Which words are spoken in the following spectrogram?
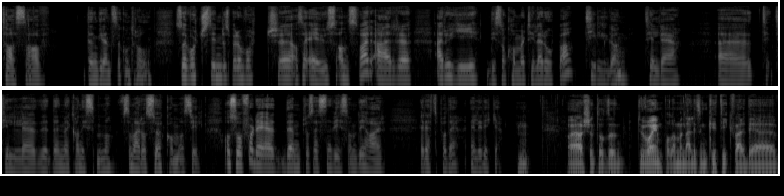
ta seg av den grensekontrollen. Så vårt, siden du spør om vårt, altså EUs ansvar, er, er, å gi de som kommer til Europa, tilgang til det til den mekanismen som er å søke om asyl. Og så får det, den prosessen vise om de har rett på det eller ikke. Mm. Og jeg har skjønt at Du var inne på det, men det er litt sånn kritikkverdige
